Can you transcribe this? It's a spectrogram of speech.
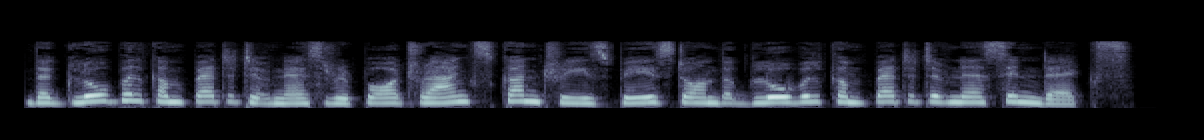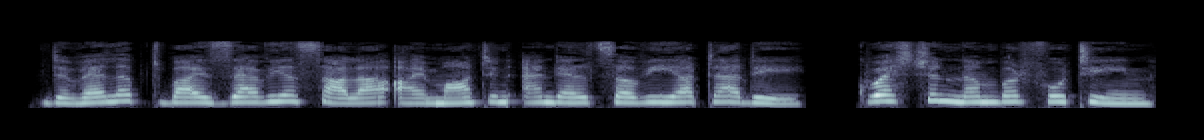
the Global Competitiveness Report ranks countries based on the Global Competitiveness Index, developed by Xavier Sala I. Martin and Elsa V. Artadi. Question number 14.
